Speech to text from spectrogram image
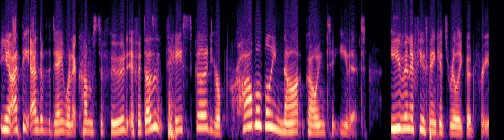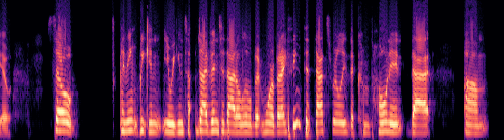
you know, at the end of the day, when it comes to food, if it doesn't taste good, you're probably not going to eat it, even if you think it's really good for you. So, I think we can, you know, we can t- dive into that a little bit more. But I think that that's really the component that um,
